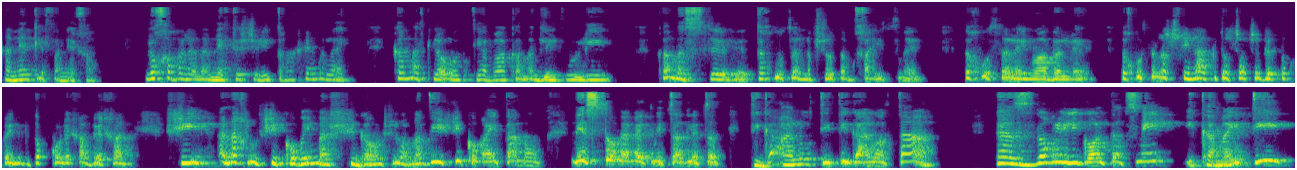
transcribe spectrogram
חננת לפניך. לא חבל על הנפש שלי, תרחם עליי. כמה תלאות היא עברה, כמה גלגולים, כמה סבל, תחוס על נפשות עמך ישראל, תחוס עלינו אבא תחוס על השכינה הקדושה שבתוכנו, בתוך כל אחד ואחד, שאנחנו שיכורים מהשיגעון של העולם, שיכורה איתנו, מסתובבת מצד לצד. תגאל אותי, תגאל אותה. תעזור לי לגאול את עצמי, היא קמה איתי.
